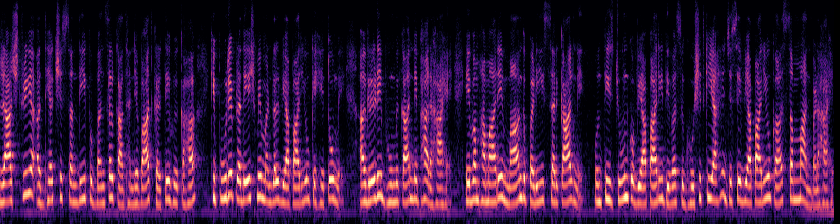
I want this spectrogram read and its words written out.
राष्ट्रीय अध्यक्ष संदीप बंसल का धन्यवाद करते हुए कहा कि पूरे प्रदेश में मंडल व्यापारियों के हितों में अग्रणी भूमिका निभा रहा है, एवं हमारे मांग पड़ी सरकार ने 29 जून को व्यापारी दिवस घोषित किया है, जिससे व्यापारियों का सम्मान बढ़ा है।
